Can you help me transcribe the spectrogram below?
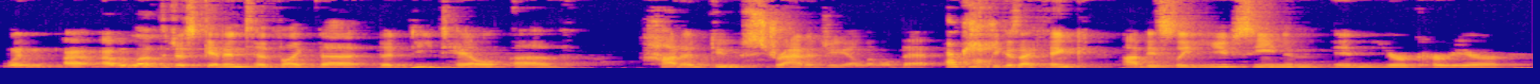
When I, I would love to just get into like the the detail of how to do strategy a little bit Okay. because I think obviously you've seen in, in your career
